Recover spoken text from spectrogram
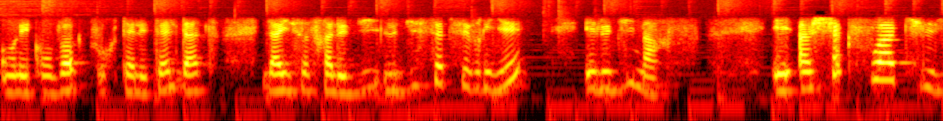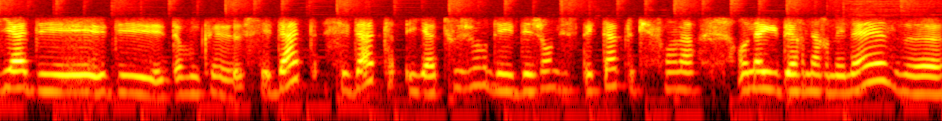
on les convoque pour telle et telle date. Là, ce sera le, 10 le 17 février et le 10 mars. Et à chaque fois qu'il y a des, des- donc euh, ces dates, ces dates, il y a toujours des, des gens du spectacle qui seront là. On a eu Bernard Ménez. euh,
